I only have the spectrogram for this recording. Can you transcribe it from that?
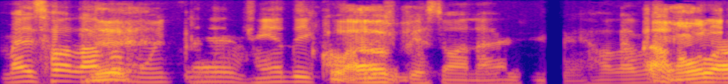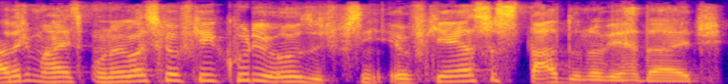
Mas rolava Né? muito, né? Venda e compra de personagem. velho. Rolava Ah, rolava demais. Um negócio que eu fiquei curioso, tipo assim, eu fiquei assustado, na verdade.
